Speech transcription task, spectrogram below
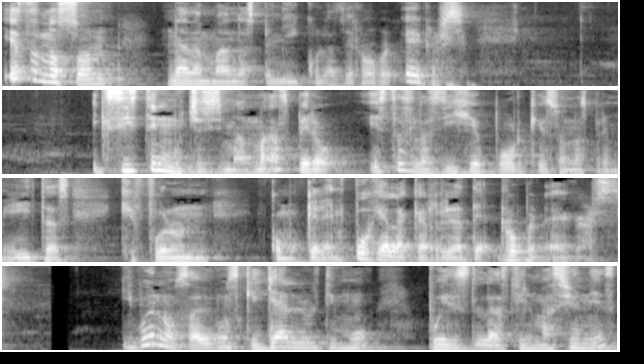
estas no son nada más las películas de Robert Eggers. Existen muchísimas más, pero estas las dije porque son las primeritas que fueron como que la empuje a la carrera de Robert Eggers. Y bueno, sabemos que ya el último, pues las filmaciones,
